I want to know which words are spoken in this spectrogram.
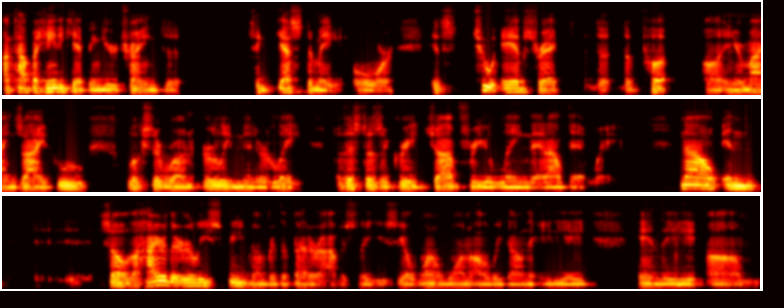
on top of handicapping, you're trying to to guesstimate or it's too abstract to, to put uh, in your mind's eye who looks to run early, mid, or late. But this does a great job for you laying that out that way. Now, in so the higher the early speed number, the better. Obviously, you see a 101 all the way down to 88, and the um,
